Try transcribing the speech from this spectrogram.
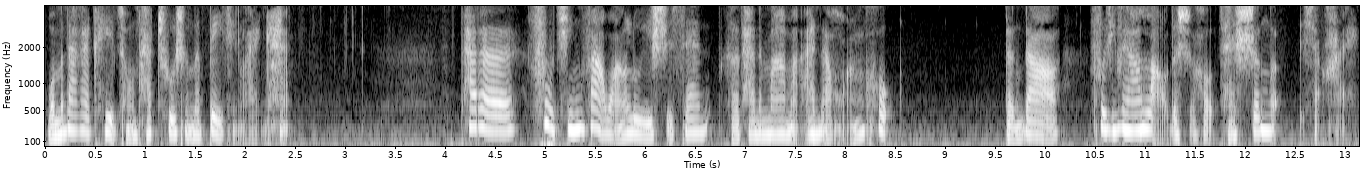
我们大概可以从他出生的背景来看。他的父亲法王路易十三和他的妈妈安娜皇后，等到父亲非常老的时候才生了小孩，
